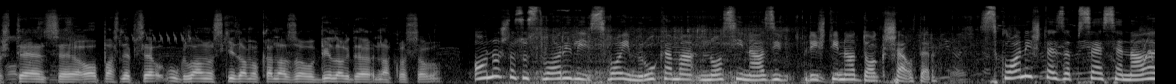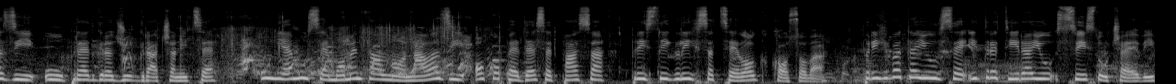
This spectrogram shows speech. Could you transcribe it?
štence, opasne pse, uglavnom skidamo kad nas zovu bilo gde na Kosovu. Ono što su stvorili svojim rukama nosi naziv Priština Dog Shelter. Sklonište za pse se nalazi u predgrađu Gračanice. U njemu se momentalno nalazi oko 50 pasa pristiglih sa celog Kosova. Prihvataju se i tretiraju svi slučajevi.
